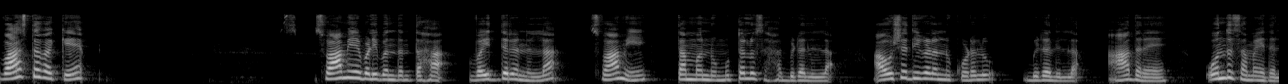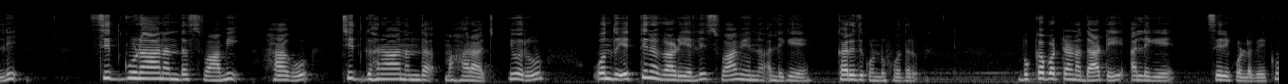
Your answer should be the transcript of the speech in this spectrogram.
ವಾಸ್ತವಕ್ಕೆ ಸ್ವಾಮಿಯ ಬಳಿ ಬಂದಂತಹ ವೈದ್ಯರನ್ನೆಲ್ಲ ಸ್ವಾಮಿ ತಮ್ಮನ್ನು ಮುಟ್ಟಲು ಸಹ ಬಿಡಲಿಲ್ಲ. ಔಷಧಿಗಳನ್ನು ಕೊಡಲು ಬಿಡಲಿಲ್ಲ. ಆದರೆ ಒಂದು ಸಮಯದಲ್ಲಿ ಸಿದ್ಗುಣಾನಂದ ಸ್ವಾಮಿ ಹಾಗೂ ಚಿದ್ಘನಾನಂದ ಮಹಾರಾಜ್ ಇವರು ಒಂದು ಎತ್ತಿನ ಗಾಡಿಯಲ್ಲಿ ಸ್ವಾಮಿಯನ್ನು ಅಲ್ಲಿಗೆ ಕರೆದುಕೊಂಡು ಹೋದರು. ಬುಕ್ಕಪಟ್ಟಣ ದಾಟಿ ಅಲ್ಲಿಗೆ ಸೇರಿಕೊಳ್ಳಬೇಕು.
